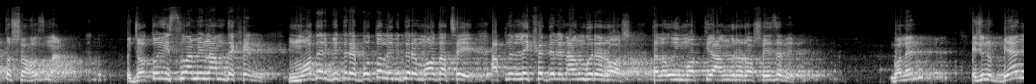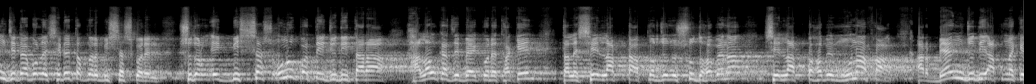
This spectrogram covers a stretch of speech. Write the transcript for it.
এত সহজ না। যত ইসলামী নাম দেখেন, মদের ভিতরে, বোতলের ভিতরে মদ আছে, আপনি লিখে দিলেন আঙ্গুরের রস, তাহলে ওই মদটি আঙ্গুরের রস হয়ে যাবে। বলেন? এই জন্য ব্যাংক যেটা বলে সেটাই তো আপনারা বিশ্বাস করেন। সুতরাং এই বিশ্বাস অনুপাতে যদি তারা হালাল কাজে ব্যয় করে থাকে, তাহলে সেই লাভটা আপনার জন্য সুদ হবে না, সেই লাভটা হবে মুনাফা। আর ব্যাংক যদি আপনাকে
